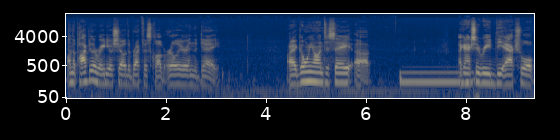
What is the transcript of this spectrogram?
on the popular radio show The Breakfast Club earlier in the day. All right, going on to say, uh, I can actually read the actual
